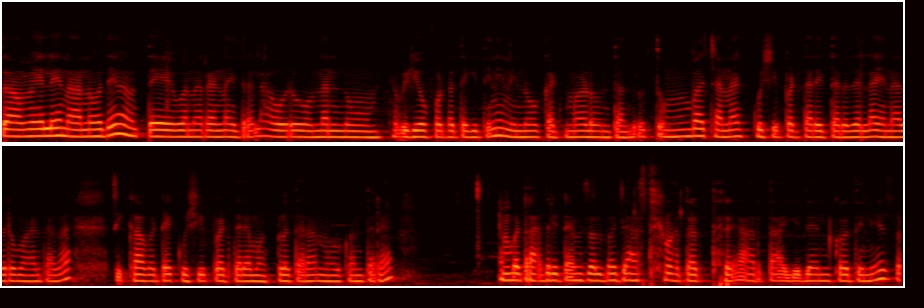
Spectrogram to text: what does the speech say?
ಸೊ ಆಮೇಲೆ ನಾನು ಹೋದೆ ಮತ್ತು ಓನರ್ ಅಣ್ಣ ಇದ್ರಲ್ಲ, ಅವರು ನಾನು ವಿಡಿಯೋ ಫೋಟೋ ತೆಗಿತೀನಿ, ನೀನು ಕಟ್ ಮಾಡು ಅಂತಂದರು. ತುಂಬ ಚೆನ್ನಾಗಿ ಖುಷಿ ಪಡ್ತಾರೆ ಈ ಥರದ್ದೆಲ್ಲ ಏನಾದರೂ ಮಾಡಿದಾಗ. ಸಿಕ್ಕಾಪಟ್ಟೆ ಖುಷಿ ಪಡ್ತಾರೆ ಮಕ್ಳ ಥರ ನೋಡ್ಕೊತಾರೆ. ಬಟ್ ರಾತ್ರಿ ಟೈಮ್ ಸ್ವಲ್ಪ ಜಾಸ್ತಿ ಮಾತಾಡ್ತಾರೆ, ಅರ್ಥ ಆಗಿದೆ ಅನ್ಕೋತೀನಿ. ಸೊ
